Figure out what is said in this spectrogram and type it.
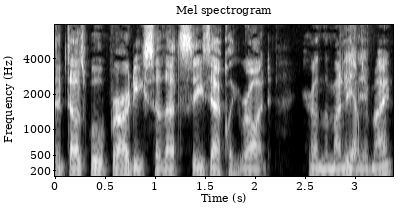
it does Will Brodie. So that's exactly right. You're on the money Yep. there, mate.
